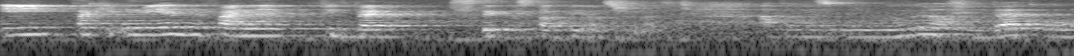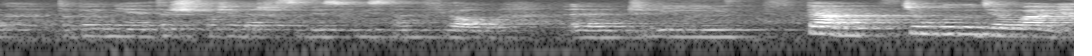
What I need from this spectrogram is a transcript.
i taki umiejętny, fajny feedback z tych wystąpień otrzymać. A powiedz mi, mówimy o feedbacku, to pewnie też posiadasz w sobie swój stan flow, e, czyli stan ciągłego działania.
